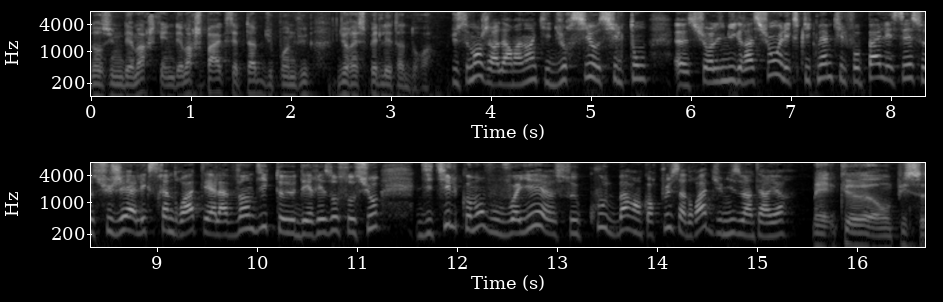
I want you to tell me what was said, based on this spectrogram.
dans une démarche qui est une démarche pas acceptable du point de vue du respect de l'état de droit. Justement, Gérald Darmanin qui durcit aussi le ton euh, sur l'immigration, il explique même qu'il ne faut pas laisser ce sujet à l'extrême droite et à la vindicte des réseaux sociaux. Dit-il, comment vous voyez euh, ce coup de barre encore plus à droite du ministre de l'Intérieur? Mais qu'on puisse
